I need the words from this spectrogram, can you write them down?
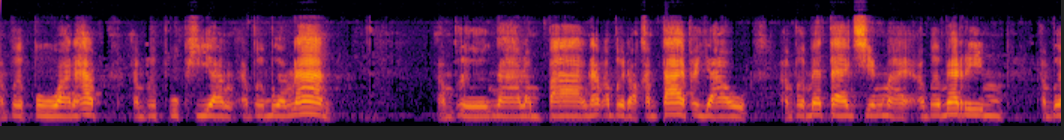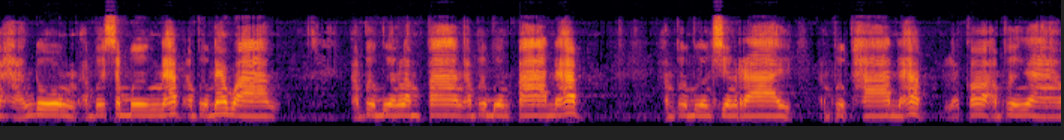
อำเภอปัวนะครับอำเภอภูเพียงอำเภอเมืองน่านอำเภองาลำปางนะครับอำเภอดอกคำใต้พะเยาอำเภอแม่แตงเชียงใหม่อำเภอแม่ริมอำเภอหางดงอำเภอเสมิงนะครับอำเภอแม่วางอำเภอเมืองลำปางอำเภอเมืองปานนะครับอำเภอเมืองเชียงราย อำเภอพานนะครับ แล้วก็อำเภองาว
